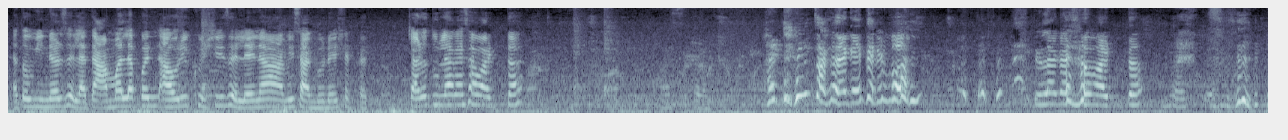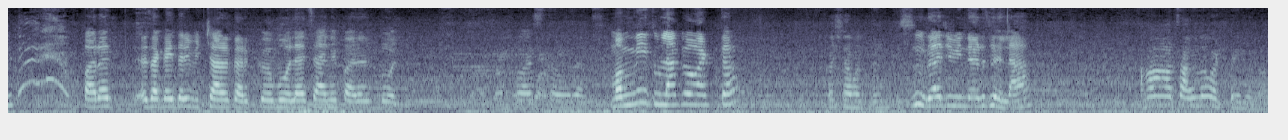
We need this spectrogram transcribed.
आता तो विनर झाला. तर आम्हाला पण आवडी खुशी झाली ना आम्ही सांगू नाही शकत. चालू तुला कसं वाटतं? सगळं काहीतरी बोल. तुला कसं वाटतं? परत असा काहीतरी विचार कर बोलायचा आणि परत बोल. मम्मी तुला काय वाटतं? कशाबद्दल? सूरज विनर झाला. हा चांगलं वाटतंय मला.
